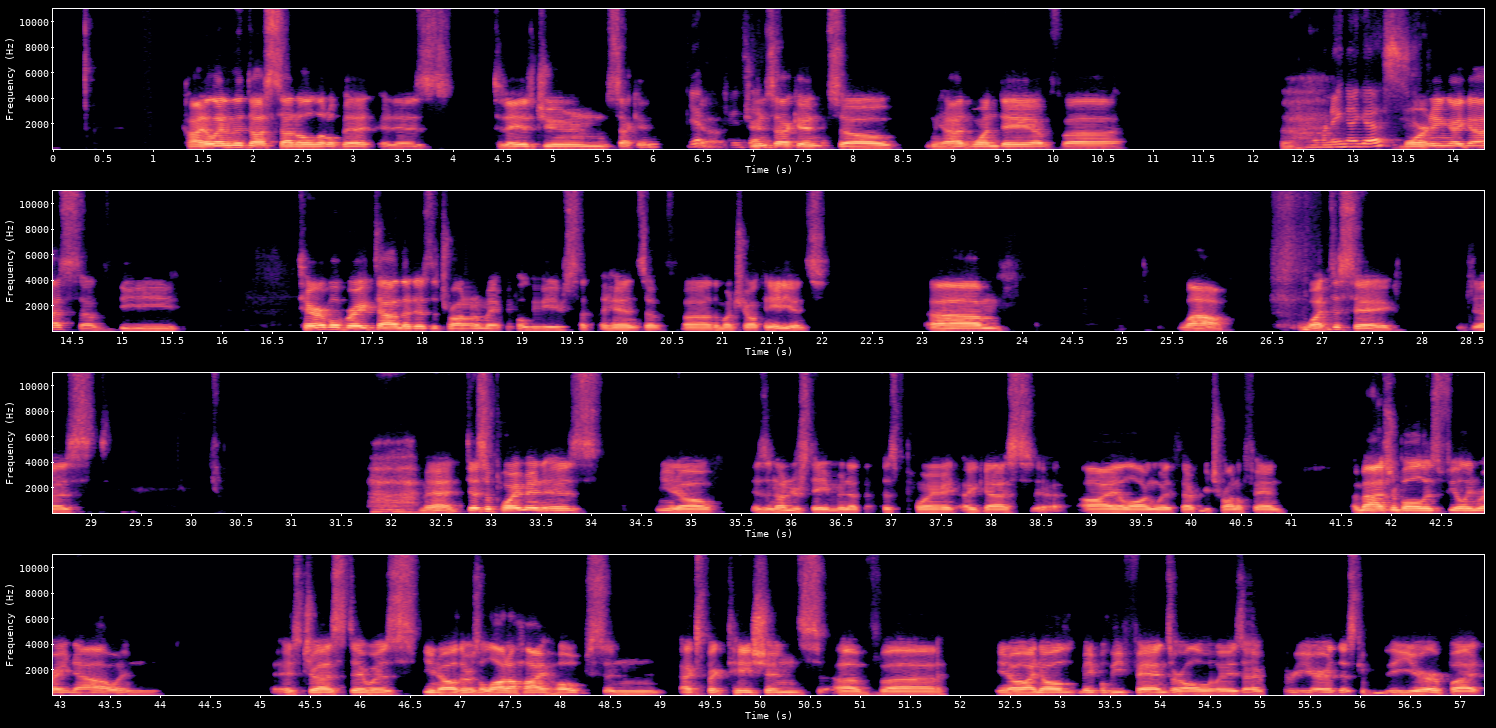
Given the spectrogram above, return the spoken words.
kind of letting the dust settle a little bit. It is today is June second. Yeah, June second. So we had one day of morning, I guess. Morning, I guess, of the terrible breakdown that is the Toronto Maple Leafs at the hands of uh, the Montreal Canadiens. Um, wow, what to say? Just, ah, man, disappointment is, you know, is an understatement at this point. I guess I, along with every Toronto fan, imaginable is feeling right now. And it's just it was you know there was a lot of high hopes and expectations of uh you know i know maple leaf fans are always every year this could be the year but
